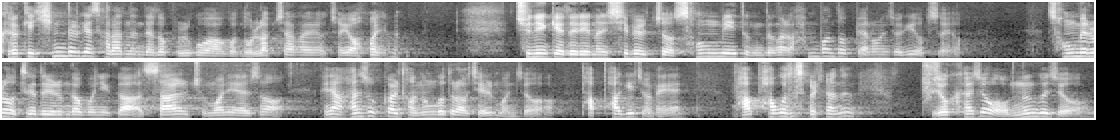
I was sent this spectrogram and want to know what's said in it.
그렇게 힘들게 살았는데도 불구하고 놀랍지 않아요? 저희 어머니는 주님께 드리는 11조 성미 등등을 한 번도 빼놓은 적이 없어요. 성미를 어떻게 드리는가 보니까 쌀 주머니에서 그냥 한 숟갈 더 넣은 거더라고 제일 먼저 밥하기 전에 밥하고서 돌려는 부족하죠 없는 거죠.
